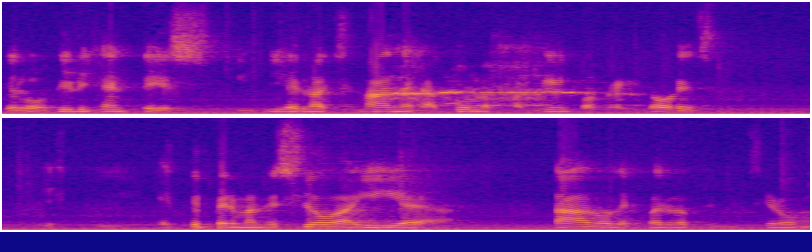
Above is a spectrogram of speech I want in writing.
de los dirigentes indígenas chimanes, algunos también corredores. Este, permaneció ahí atado después de lo que hicieron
